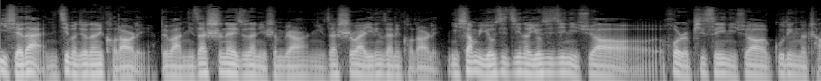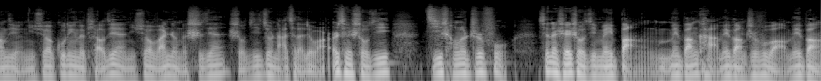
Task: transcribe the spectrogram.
易携带，你基本就在你口袋里，对吧？你在室内就在你身边，你在室外一定在你口袋里。你相比游戏机呢？游戏机你需要或者 PC 你需要固定的场景，你需要固定的条件，你需要完整的时间。手机就拿起来就玩，而且手机。集成了支付。现在谁手机没绑没绑卡没绑支付宝没绑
